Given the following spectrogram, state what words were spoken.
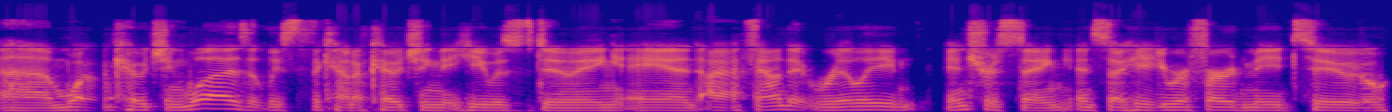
um, what coaching was, at least the kind of coaching that he was doing. And I found it really interesting. And so he referred me to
